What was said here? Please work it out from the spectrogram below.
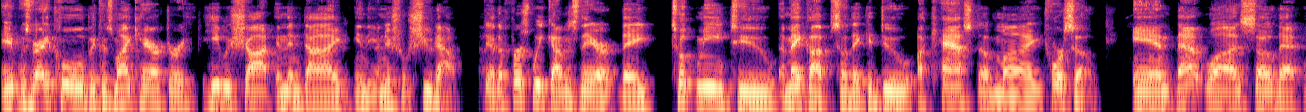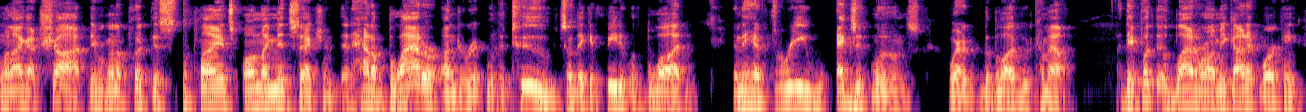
It was very cool because my character he was shot and then died in the initial shootout. Yeah, the first week I was there, they took me to a makeup so they could do a cast of my torso. And that was so that when I got shot, they were going to put this appliance on my midsection that had a bladder under it with a tube so they could feed it with blood. And they had three exit wounds where the blood would come out. They put the bladder on me, got it working.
